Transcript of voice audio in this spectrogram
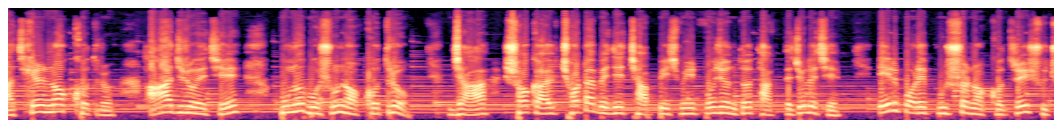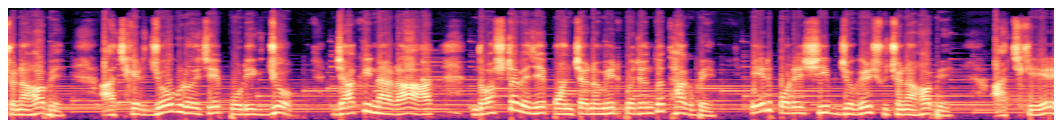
আজকের নক্ষত্র। আজ রয়েছে পুনবসু নক্ষত্র, যা সকাল ছটা বেজে ছাব্বিশ মিনিট পর্যন্ত থাকতে চলেছে। এরপরে পুষ্য নক্ষত্রের সূচনা হবে। আজকের যোগ রয়েছে পরিক যোগ, যা কিনা রাত দশটা বেজে পঞ্চান্ন মিনিট পর্যন্ত থাকবে। এরপরে শিব যোগের সূচনা হবে। আজকের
